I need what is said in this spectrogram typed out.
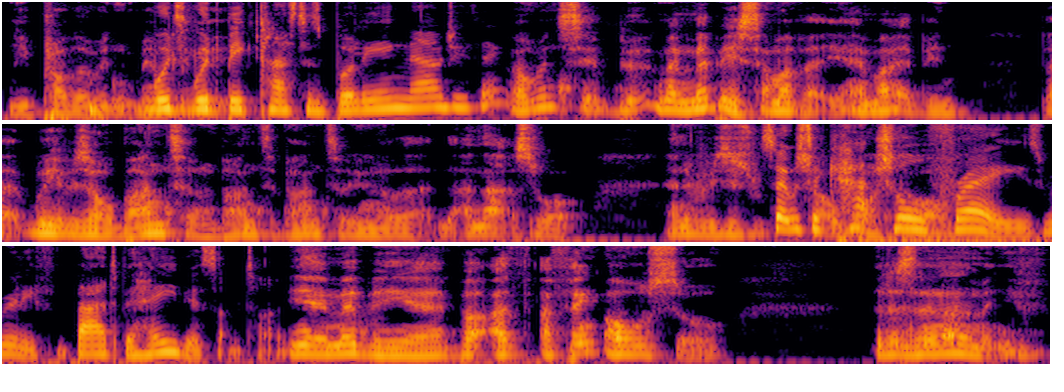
you probably wouldn't be. would would get- be classed as bullying now? Do you think? I wouldn't say, but, I mean, maybe some of it, yeah, it might have been, but we it was all banter and banter, banter, you know, that, and that's what, and everybody just So it was a sort of washed catch-all phrase, really, for bad behaviour sometimes. Yeah, maybe, yeah, but I, I think also there is an element you've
